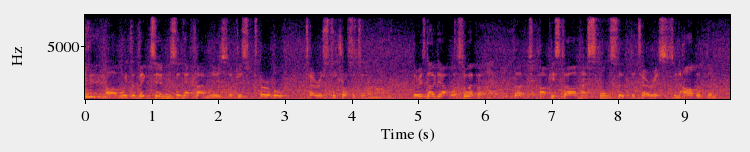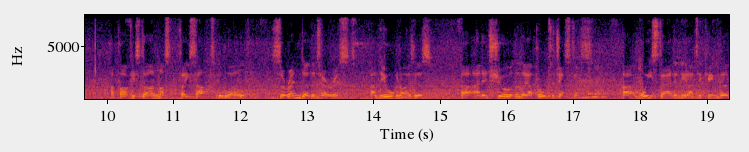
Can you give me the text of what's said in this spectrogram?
are with the victims and their families of this terrible terrorist atrocity. There is no doubt whatsoever that Pakistan has sponsored the terrorists and harboured them, and Pakistan must face up to the world, surrender the terrorists and the organisers, uh, and ensure that they are brought to justice. Uh, we stand in the United Kingdom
